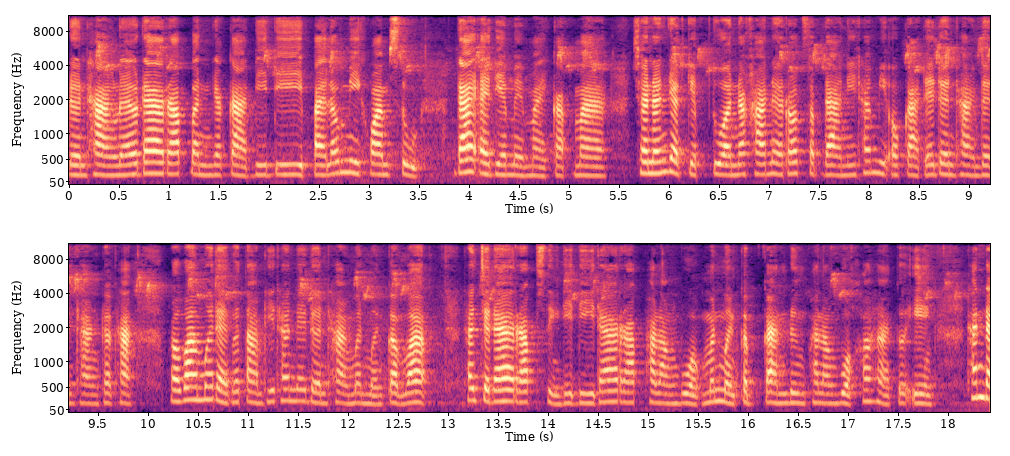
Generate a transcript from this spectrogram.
เดินทางแล้วได้รับบรรยากาศดีๆ ไปแล้วมีความสุข ได้ไอเดียใหม่ ๆ กลับมา ฉะนั้นอย่าเก็บตัวนะคะ ในรอบสัปดาห์นี้ถ้ามีโอกาสได้เดินทางเดินทางเถอะค่ะ เพราะว่าเมื่อใดก็ตามที่ท่านได้เดินทางมันเหมือนกับว่า ท่านจะได้รับสิ่งดี ๆ ได้รับพลังบวก มันเหมือนกับการดึงพลังบวกเข้าหาตัวเอง ท่านใด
